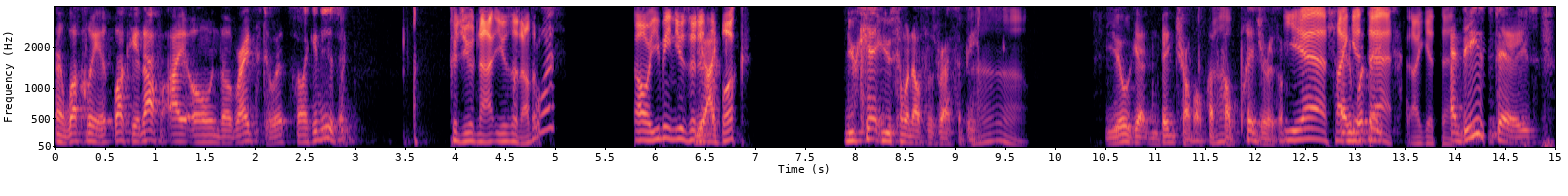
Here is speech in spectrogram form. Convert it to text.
And luckily, lucky enough, I own the rights to it, so I can use it. Could you not use it otherwise? Oh, you mean use it Yeah, in the I- book? You can't use someone else's recipe. Oh. You'll get in big trouble. That's called oh. plagiarism. Yes, I And get what they- that. I get that. And these days,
